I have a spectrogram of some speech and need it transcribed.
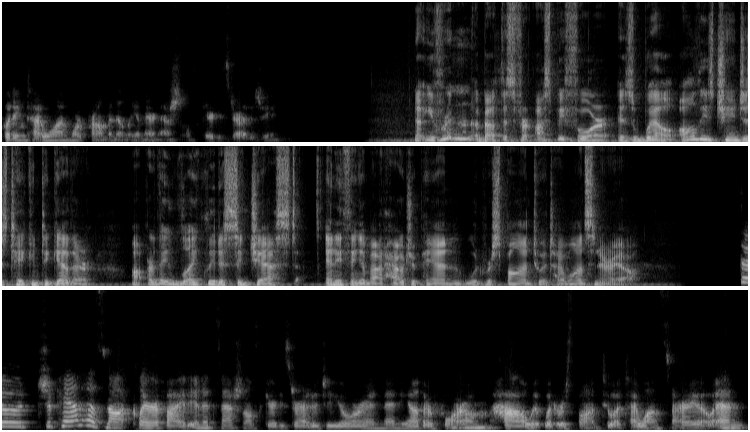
putting Taiwan more prominently in their national security strategy. Now, you've written about this for us before as well. All these changes taken together, uh, are they likely to suggest anything about how Japan would respond to a Taiwan scenario? So, Japan has not clarified in its national security strategy or in any other forum how it would respond to a Taiwan scenario. And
